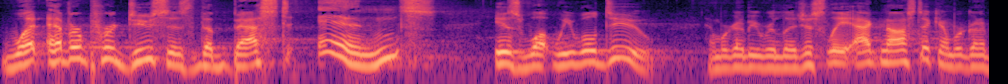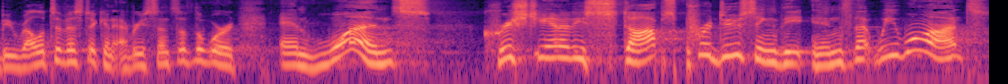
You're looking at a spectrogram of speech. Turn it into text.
Whatever produces the best ends is what we will do. And we're going to be religiously agnostic and we're going to be relativistic in every sense of the word. And once Christianity stops producing the ends that we want,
